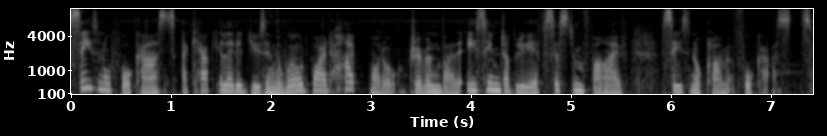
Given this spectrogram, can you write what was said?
Seasonal forecasts are calculated using the worldwide HYPE model driven by the ECMWF System 5 seasonal climate forecasts.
